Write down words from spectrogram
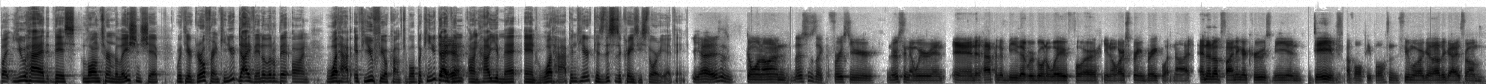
But you had this long term relationship with your girlfriend. Can you dive in a little bit on what happened, if you feel comfortable? But can you dive yeah. in on how you met and what happened here? Because this is a crazy story, I think. Yeah, this is going on. This was like first year nursing that we were in, and it happened to be that we are going away for you know our spring break, whatnot. Ended up finding a cruise, me and Dave of all people, and a few more other guys from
